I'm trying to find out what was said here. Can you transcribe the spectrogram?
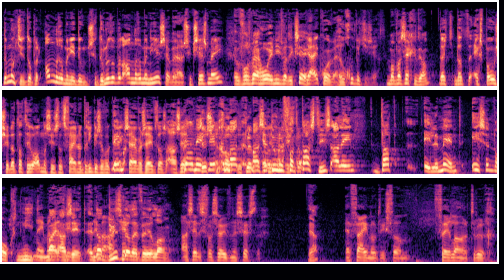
dan moet je het op een andere manier doen. Ze doen het op een andere manier, ze hebben daar succes mee. En volgens mij hoor je niet wat ik zeg. Ja, ik hoor wel heel goed wat je zegt. Maar wat zeg je dan? Dat, dat de exposure dat dat heel anders is, dat Feyenoord drie keer zoveel Nee, maar- kijkcijfers heeft als AZ. Ja, nee, dus nee, een grotere maar, club. maar ze doen het toch- fantastisch. Alleen dat element is er nog niet bij dat AZ. is- en nee, dat duurt AZ wel even heel lang. AZ is van 67. Ja? En Feyenoord is van veel langer terug.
